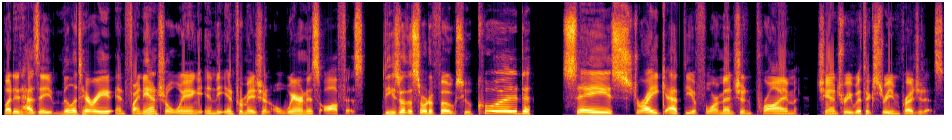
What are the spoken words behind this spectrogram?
but it has a military and financial wing in the Information Awareness Office, these are the sort of folks who could, say, strike at the aforementioned prime chantry with extreme prejudice,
